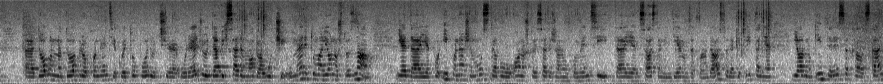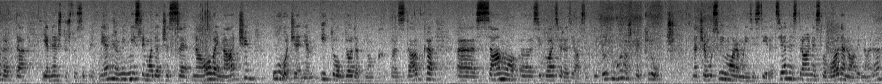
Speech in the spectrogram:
dovoljno dobro konvencije koje to područje uređuju da bih sada mogla ući u meritum, ali ono što znam je da je i po našem ustavu ono što je sadržano u konvenciji da je sastavnim dijelom zakonodavstva, dakle pitanje javnog interesa kao standarda je nešto što se primjenjuje. Mi mislimo da će se na ovaj način uvođenjem i tog dodatnog stavka samo situacija razjasniti. Međutim, ono što je ključ, na čemu svi moramo inzistirati, s jedne strane sloboda novinara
